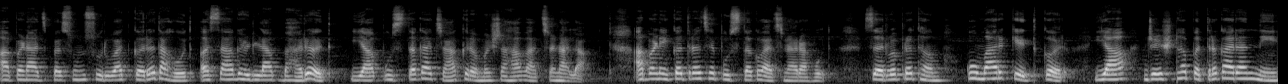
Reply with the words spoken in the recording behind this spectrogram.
आपण आजपासून सुरुवात करत आहोत असा घडला भारत या पुस्तकाच्या क्रमशः वाचनाला. आपण एकत्रच हे पुस्तक वाचणार आहोत. सर्वप्रथम कुमार केतकर या ज्येष्ठ पत्रकारांनी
